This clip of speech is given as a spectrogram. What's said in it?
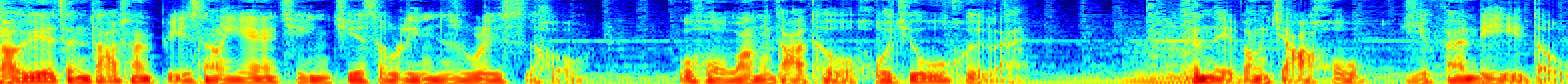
赵月正打算闭上眼睛接受凌辱的时候，我和王大头喝酒回来，跟那帮家伙一番力斗，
